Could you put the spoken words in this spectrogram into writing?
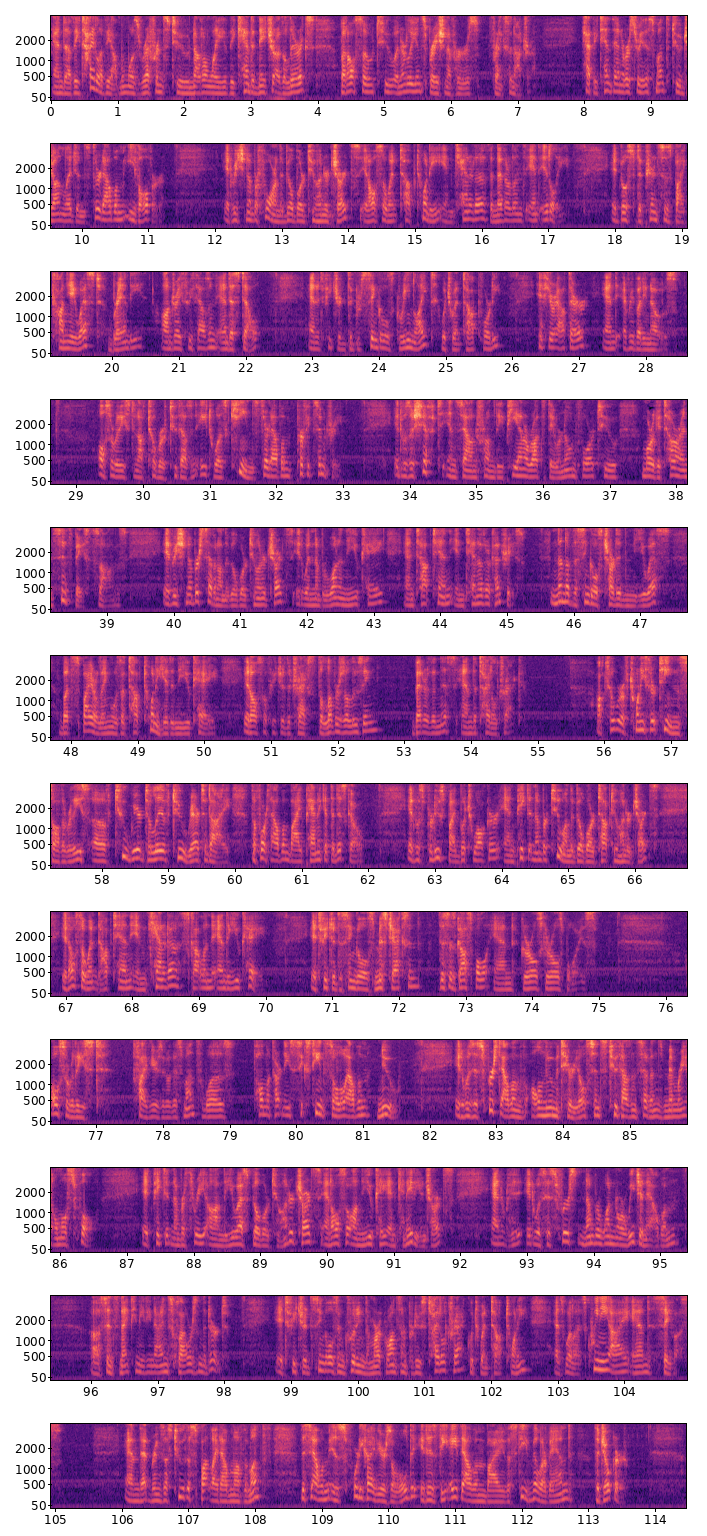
And uh, the title of the album was reference to not only the candid nature of the lyrics, but also to an early inspiration of hers, Frank Sinatra. Happy 10th anniversary this month to John Legend's third album, Evolver. It reached number 4 on the Billboard 200 charts. It also went top 20 in Canada, the Netherlands, and Italy. It boasted appearances by Kanye West, Brandy, Andre 3000, and Estelle. And it featured the singles Green Light, which went top 40, If You're Out There, and Everybody Knows. Also released in October of 2008 was Keane's third album, Perfect Symmetry. It was a shift in sound from the piano rock that they were known for to more guitar and synth based songs. It reached number 7 on the Billboard 200 charts, it went number 1 in the UK, and top 10 in 10 other countries. None of the singles charted in the US, but Spiraling was a top 20 hit in the UK. It also featured the tracks The Lovers Are Losing, Better Than This, and the title track. October of 2013 saw the release of Too Weird to Live, Too Rare to Die, the fourth album by Panic at the Disco. It was produced by Butch Walker and peaked at number 2 on the Billboard Top 200 charts. It also went top 10 in Canada, Scotland, and the UK. It featured the singles Miss Jackson, This Is Gospel, and Girls, Girls, Boys. Also released five years ago this month was Paul McCartney's 16th solo album, New. It was his first album of all new material since 2007's Memory Almost Full. It peaked at number 3 on the US Billboard 200 charts and also on the UK and Canadian charts, and it was his first number 1 Norwegian album uh, since 1989's Flowers in the Dirt. It featured singles including the Mark Ronson produced title track, which went top 20, as well as Queenie Eye and Save Us. And that brings us to the Spotlight album of the month. This album is 45 years old. It is the eighth album by the Steve Miller Band, The Joker.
